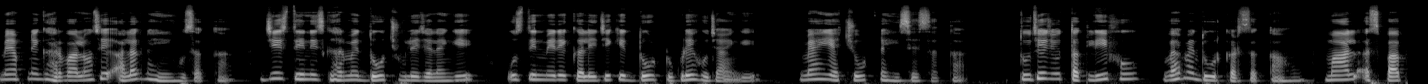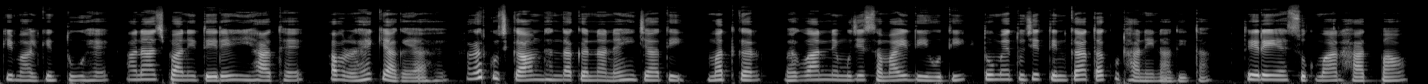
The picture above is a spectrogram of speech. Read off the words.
मैं अपने घर वालों से अलग नहीं हो सकता। जिस दिन इस घर में दो चूल्हे जलेंगे, उस दिन मेरे कलेजे के दो टुकड़े हो जाएँगे। मैं यह चोट नहीं सह सकता। तुझे जो तकलीफ़ हो, वह मैं दूर कर सकता हूँ। माल असबाब की मालकिन तू है, अनाज पानी तेरे ही हाथ है, अब रह क्या गया है? अगर कुछ काम धंधा करना नहीं चाहती, मत कर। भगवान ने मुझे समाई दी होती तो मैं तुझे तिनका तक उठाने ना देता। तेरे यह सुकुमार हाथ पाँव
